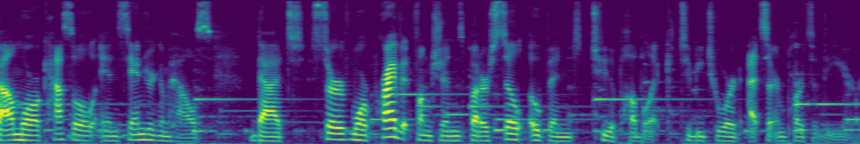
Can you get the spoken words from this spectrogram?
Balmoral Castle and Sandringham House that serve more private functions but are still opened to the public to be toured at certain parts of the year.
